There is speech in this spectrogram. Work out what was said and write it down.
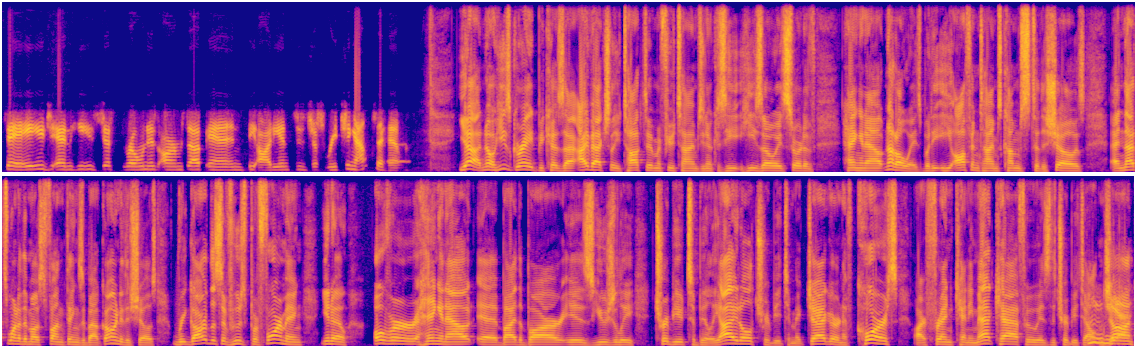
stage and he's just throwing his arms up and the audience is just reaching out to him. Yeah, no, he's great because uh, I've actually talked to him a few times, you know, because he, he's always sort of hanging out, not always, but he, he oftentimes comes to the shows. And that's one of the most fun things about going to the shows, regardless of who's performing, you know. Over hanging out uh, by the bar is usually tribute to Billy Idol, tribute to Mick Jagger, and of course, our friend Kenny Metcalf, who is the tribute to Elton Yeah. John.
